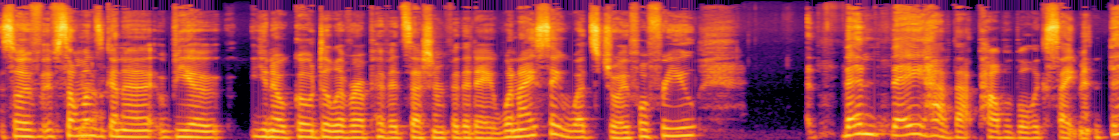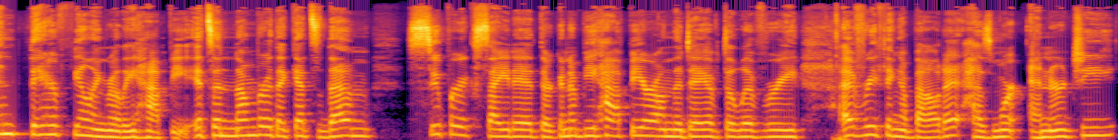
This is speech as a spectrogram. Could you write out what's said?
So if, if someone's yeah. going to be a, you know, go deliver a pivot session for the day, when I say what's joyful for you, then they have that palpable excitement. Then they're feeling really happy. It's a number that gets them super excited. They're going to be happier on the day of delivery. Everything about it has more energy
